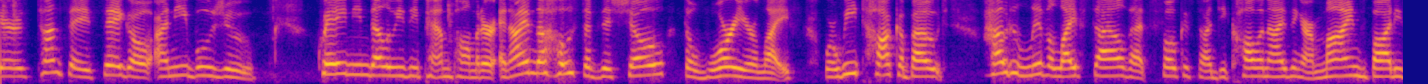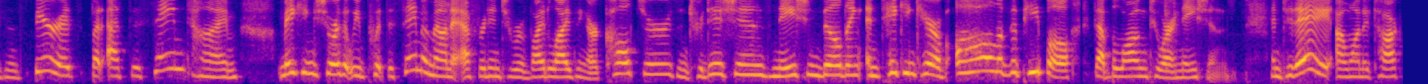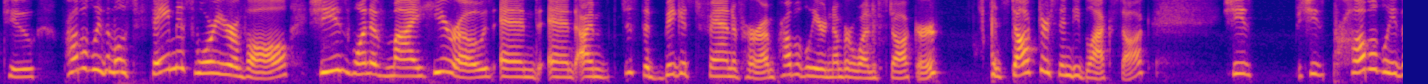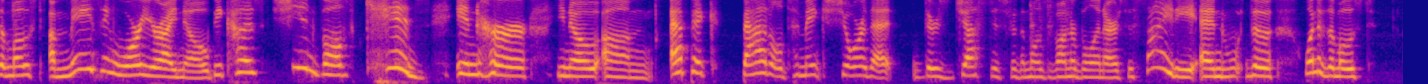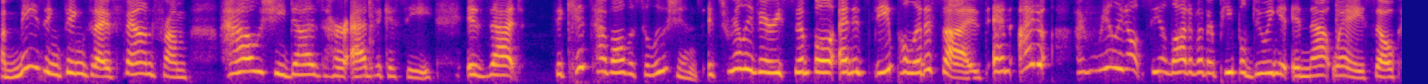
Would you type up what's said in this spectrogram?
warriors. Tanse, Sego, Ani Buju. Kwe Nindaluizi Pam Palmater, and I am the host of this show, The Warrior Life, where we talk about how to live a lifestyle that's focused on decolonizing our minds, bodies, and spirits, but at the same time, making sure that we put the same amount of effort into revitalizing our cultures and traditions, nation building, and taking care of all of the people that belong to our nations. And today, I want to talk to probably the most famous warrior of all. She's one of my heroes, and and I'm just the biggest fan of her. I'm probably her number one stalker. It's Dr. Cindy Blackstock. She's she's probably the most amazing warrior I know because she involves kids in her, you know, um, epic battle to make sure that there's justice for the most vulnerable in our society. And the one of the most amazing things that I've found from how she does her advocacy is that the kids have all the solutions. It's really very simple and it's depoliticized. And I don't I really don't see a lot of other people doing it in that way. So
